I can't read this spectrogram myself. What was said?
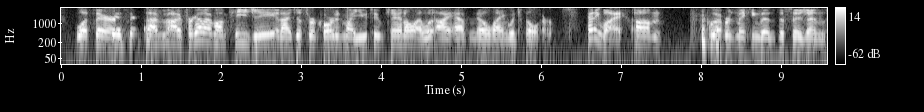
what they're. I, I forgot I'm on PG and I just recorded my YouTube channel. I, I have no language filter. Anyway, um, whoever's making those decisions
